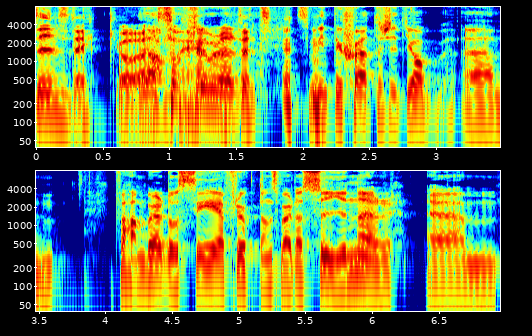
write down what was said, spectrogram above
Steam Deck och ja, som, förlorar, som inte sköter sitt jobb. Um, för han börjar då se fruktansvärda syner um,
